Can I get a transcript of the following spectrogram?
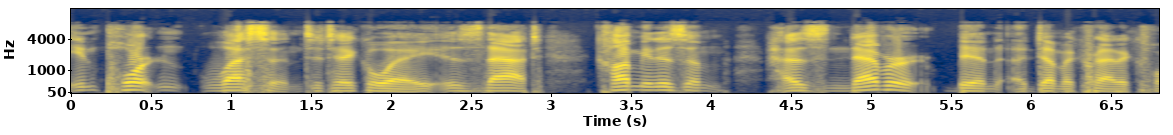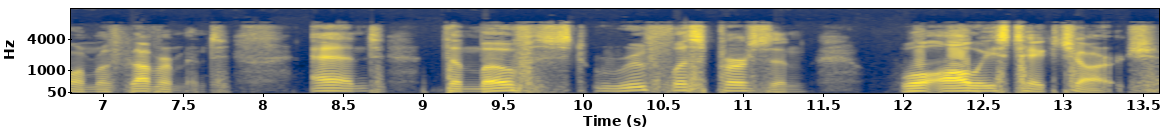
important lesson to take away is that communism has never been a democratic form of government, and the most ruthless person will always take charge.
